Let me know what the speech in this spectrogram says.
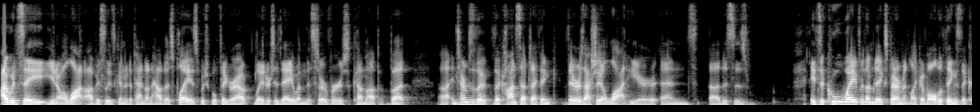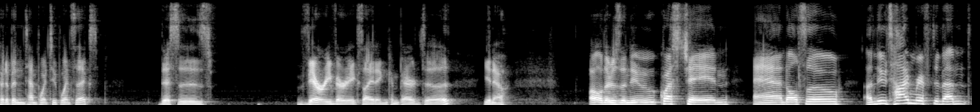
I would say, you know, a lot obviously is going to depend on how this plays, which we'll figure out later today when the servers come up. But uh, in terms of the, the concept, I think there is actually a lot here, and uh, this is it's a cool way for them to experiment. Like of all the things that could have been 10.2.6, this is very very exciting compared to you know oh there's a new quest chain and also a new time rift event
